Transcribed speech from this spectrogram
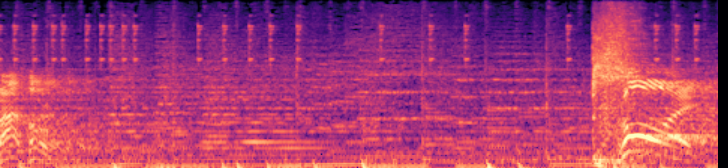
battle. Roy!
